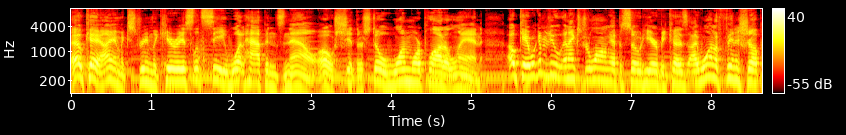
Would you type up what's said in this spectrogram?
Okay, I am extremely curious. Let's see what happens now. Oh shit, there's still one more plot of land. Okay, we're gonna do an extra long episode here because I want to finish up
